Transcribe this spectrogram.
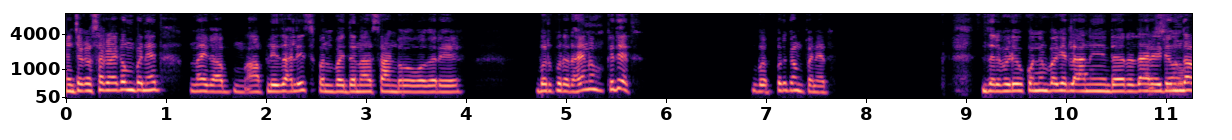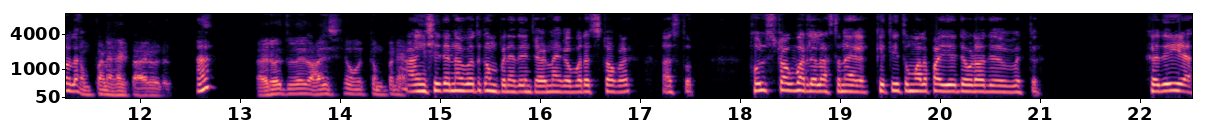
यांच्याकडे सगळ्या कंपन्या आहेत. नाही का? आपली झालीच पण बैद्यनाथ सांडो वगैरे भरपूर आहेत आहे ना? किती आहेत? भरपूर कंपन्या आहेत. जर व्हिडिओ कोणी बघितला आणि डायरेक्ट येऊन धावला. कंपन्या आहेत आयुर्वेदात हा? आयुर्वेद ऐंशी नव्वद कंपन्या आहेत. ऐंशी ते नव्वद कंपन्या त्यांच्याकडे नाही का? बरंच स्टॉक असतो. फुल स्टॉक भरलेला असतो नाही का? किती तुम्हाला पाहिजे तेवढा दे- भेटतं. कधी या.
